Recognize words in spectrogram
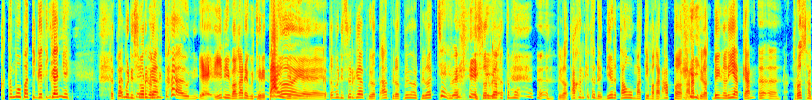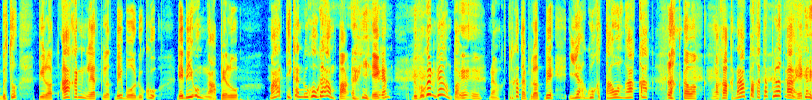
Ketemu pak tiga-tiganya. Ketemu di surga. Belum tahu nih. Ya ini makanya gue ceritain. Oh, iya, iya, iya. Ketemu di surga pilot A, pilot B sama pilot C. Di surga Iya. ketemu. Pilot A kan kita udah dia udah tahu mati makan apel karena pilot B ngelihat kan. Terus habis itu pilot A kan ngelihat pilot B bawa duku. Dia bingung ngapain lu mati kan duku gampang, ya kan? Duku kan gampang. Heeh. Nah, terus kata pilot B, iya gua ketawa ngakak. Lah ketawa ngakak kenapa? Kata pilot A, ya kan?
